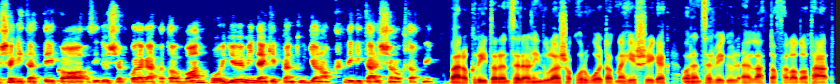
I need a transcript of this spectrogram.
segítették az idősebb kollégákat abban, hogy mindenképpen tudjanak digitálisan oktatni. Bár a Kréta rendszer elindulásakor voltak nehézségek, a rendszer végül ellátta feladatát,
